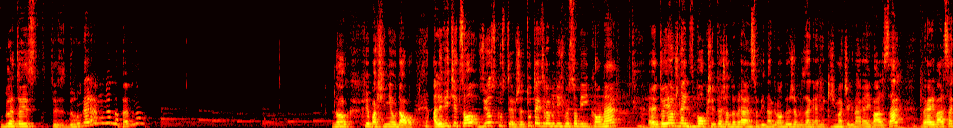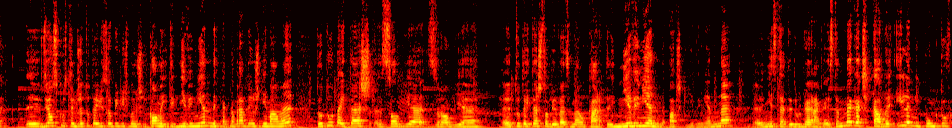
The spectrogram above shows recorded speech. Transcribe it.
W ogóle to jest. To jest druga ranga na pewno? No, chyba się nie udało. Ale wiecie co? W związku z tym, że tutaj zrobiliśmy sobie ikonę, e, to ja już na Xboxie też odebrałem sobie nagrody, żeby zagrać jakiś meczek na Rivalsach. W Rivalsach. e, W związku z tym, że tutaj zrobiliśmy już ikony i tych niewymiennych tak naprawdę już nie mamy, to tutaj też sobie zrobię Tutaj też sobie wezmę karty niewymienne, paczki niewymienne. E, Niestety druga ranga. Jestem mega ciekawy, ile mi punktów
